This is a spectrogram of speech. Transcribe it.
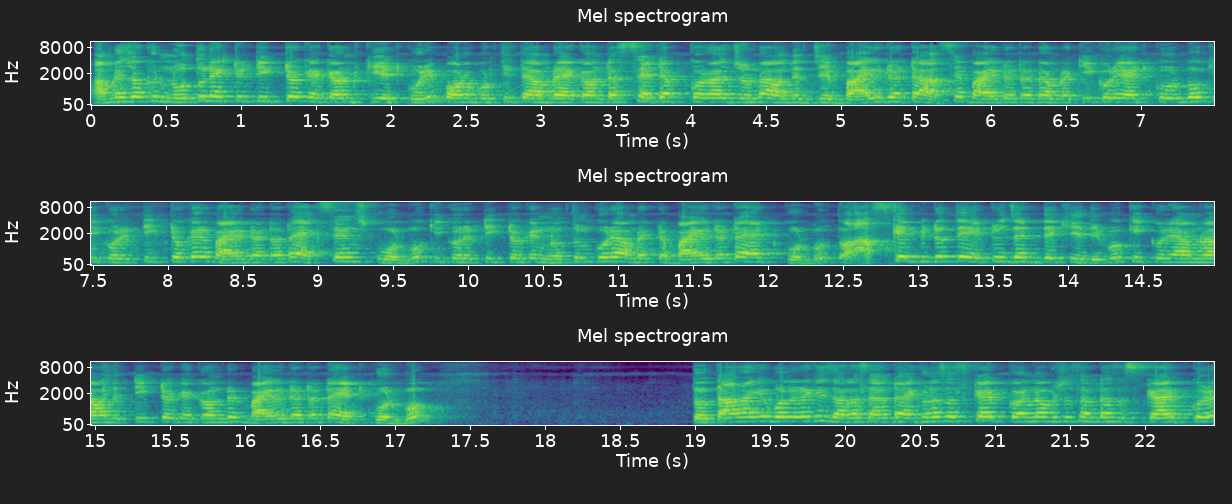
আমরা যখন নতুন একটা টিকটক অ্যাকাউন্ট ক্রিয়েট করি, পরবর্তীতে আমরা অ্যাকাউন্টটা সেট আপ করার জন্য আমাদের যে বায়োডাটা আছে বায়োডাটাটা আমরা কি করে অ্যাড করব, কি করে টিকটকের বায়োডাটাটা এক্সচেঞ্জ করব, কি করে টিকটকের নতুন করে আমরা একটা বায়োডাটা অ্যাড করব। তো আজকের ভিডিওতে এ টু জেড দেখিয়ে দিব, কি করে আমরা আমাদের টিকটক অ্যাকাউন্টের বায়োডাটাটা অ্যাড করব। তো তার আগে বলে রাখি, যারা চ্যানেলটা এখনও সাবস্ক্রাইব করেন অবশ্যই চ্যানেলটা সাবস্ক্রাইব করে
